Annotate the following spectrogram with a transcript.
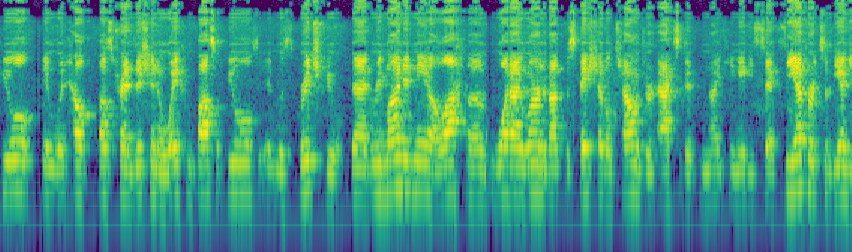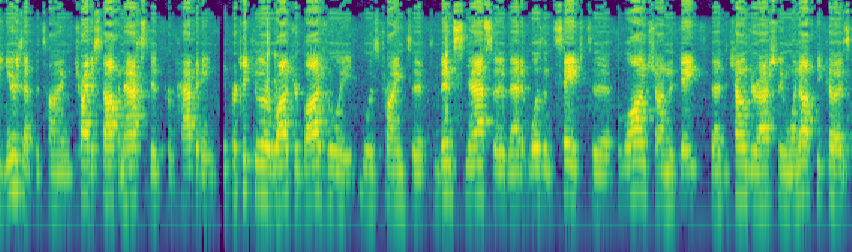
fuel. It would help us transition away from fossil fuels it was bridge fuel that reminded me a lot of what I learned about the Space Shuttle Challenger accident in 1986. The efforts of the engineers at the time tried to stop an accident from happening. In particular, Roger Boisjoly was trying to convince NASA that it wasn't safe to launch on the date that the Challenger actually went up because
